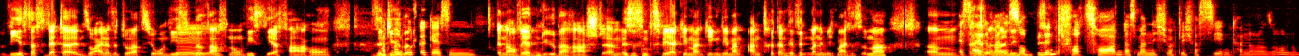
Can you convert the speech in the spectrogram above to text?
wie ist das Wetter in so einer Situation, wie ist die Mhm. Bewaffnung, wie ist die Erfahrung, sind Hat die man gut gegessen. Genau, werden die überrascht, ähm, ist es ein Zwerg, gegen, den man antritt, dann gewinnt man nämlich meistens immer. Ähm, Es sei denn, man ist so blind vor Zorn, dass man nicht wirklich was sehen kann oder so. Ne?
